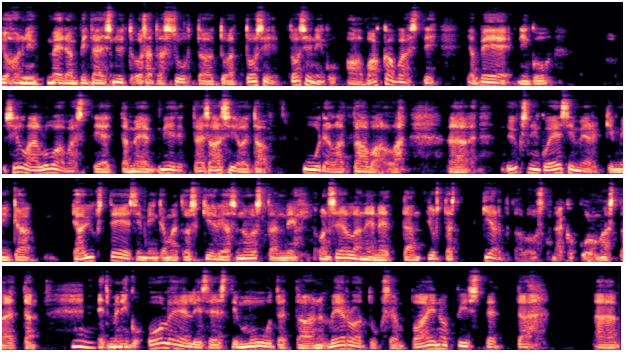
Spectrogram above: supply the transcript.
johon niin meidän pitäisi nyt osata suhtautua tosi, tosi niin kuin A, vakavasti ja B, niin kuin, sillä luovasti, että me mietittäisiin asioita uudella tavalla. Yksi niin kuin esimerkki minkä, ja yksi teesi, minkä mä tuossa kirjassa nostan, niin on sellainen, että just tästä kiertotalousnäkökulmasta, että, mm. että me niin kuin oleellisesti muutetaan verotuksen painopistettä ää,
